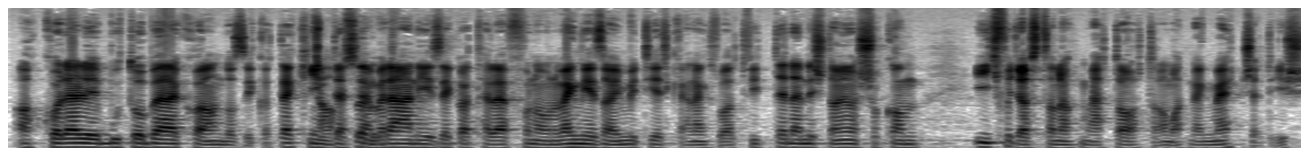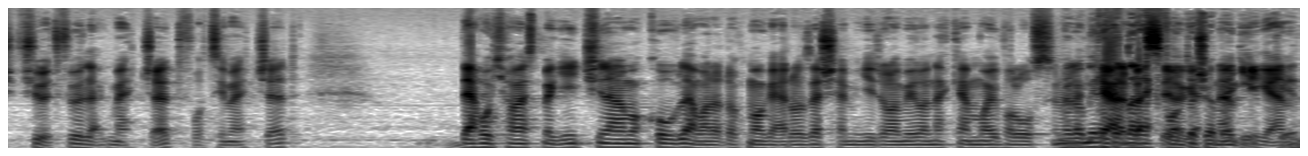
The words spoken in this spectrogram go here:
akkor előbb-utóbb elkalandozik a tekintetem, Abszolút. ránézek a telefonon, megnézem, hogy mit írkálnak róla a Twitteren, és nagyon sokan így fogyasztanak már tartalmat, meg meccset is, sőt, főleg meccset, foci meccset, de hogyha ezt meg így csinálom, akkor lemaradok magáról az eseményről, amiről nekem majd valószínűleg meg, kell beszélgetnem. Igen.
